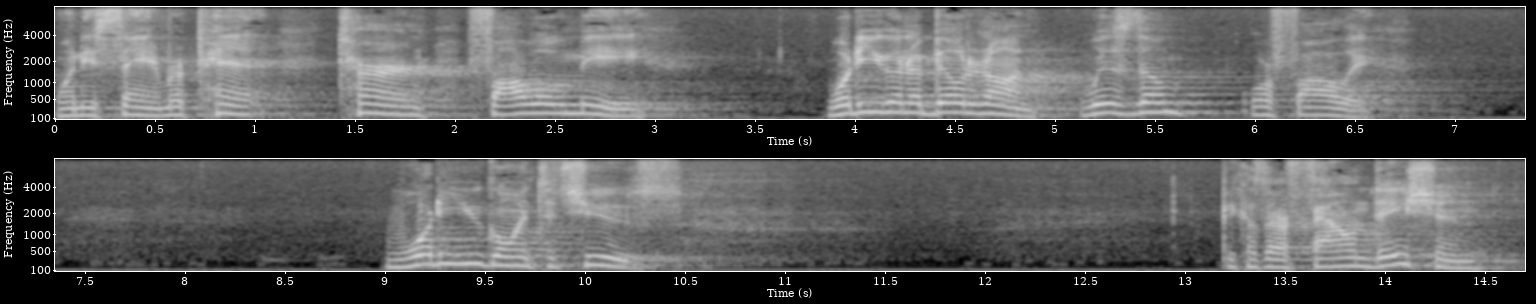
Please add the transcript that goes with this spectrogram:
when he's saying, Repent, turn, follow me, what are you going to build it on? Wisdom or folly? What are you going to choose? Because our foundation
